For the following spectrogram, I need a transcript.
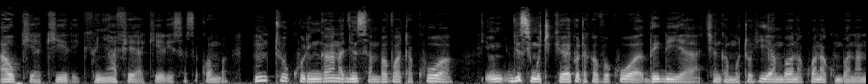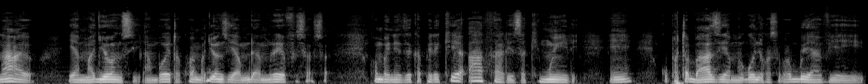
au kiakili kwenye afya ya akili. Sasa kwamba mtu kulingana na jinsi ambavyo atakuwa jinsi mwitikio wake utakavyokuwa dhidi ya changamoto hii ambayo anakuwa anakumbana nayo ya majonzi ambayo itakuwa majonzi ya muda mrefu sasa kwamba inaweza ikapelekea athari za kimwili eh, kupata baadhi ya magonjwa kwa sababu ya vi,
